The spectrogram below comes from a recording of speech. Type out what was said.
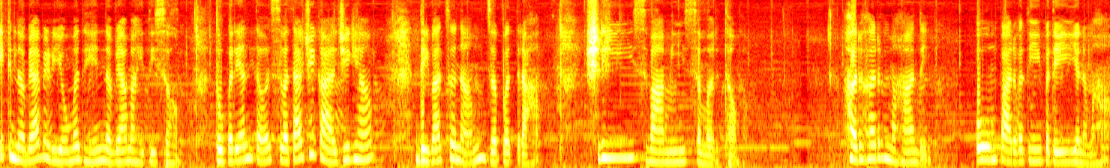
एक नव्या व्हिडिओमध्ये नव्या माहितीसह. तोपर्यंत स्वतःची काळजी घ्या. देवाचं नाम जपत राहा. श्री स्वामी समर्थ. हर हर महादेव. ओम पार्वती पदेय नमः.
